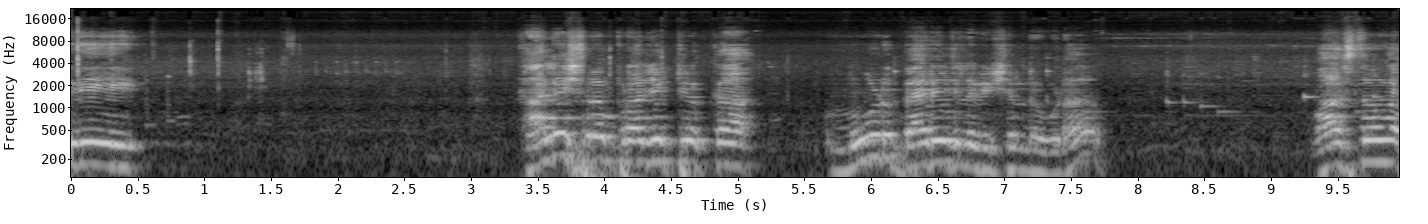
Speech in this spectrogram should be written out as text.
ఇది కాళేశ్వరం ప్రాజెక్టు యొక్క మూడు బ్యారేజీల విషయంలో కూడా వాస్తవంగా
